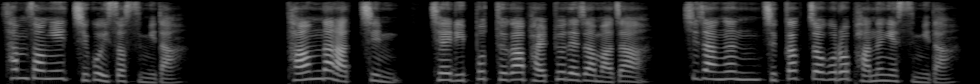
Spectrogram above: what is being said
삼성이 쥐고 있었습니다. 다음 날 아침 제 리포트가 발표되자마자 시장은 즉각적으로 반응했습니다.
